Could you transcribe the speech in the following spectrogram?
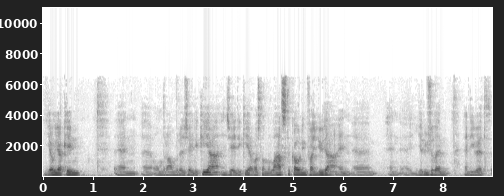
Joachim en onder andere Zedekia. En Zedekia was dan de laatste koning van Juda en, en Jeruzalem. En die werd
